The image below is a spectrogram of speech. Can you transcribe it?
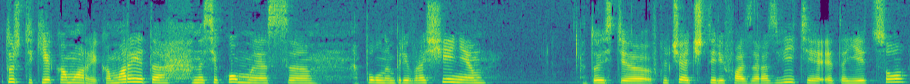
Кто же такие комары? Комары – это насекомые с полным превращением, то есть э, включает четыре фазы развития. Это яйцо,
